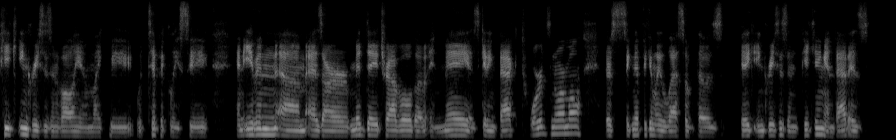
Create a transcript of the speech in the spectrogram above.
peak increases in volume like we would typically see. And even um, as our midday travel the, in May is getting back towards normal, there's significantly less of those big increases in peaking. And that is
